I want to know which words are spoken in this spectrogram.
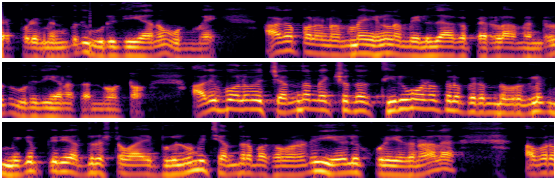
ஏற்படும் என்பது உறுதியான உண்மை. ஆக பல நன்மைகள் நம்ம எளிதாக பெறலாம் என்றது உறுதியான கண்ணோட்டம். அதே போலவே சந்திர நட்சத்திர திருவோணத்தில் பிறந்தவர்களுக்கு மிகப்பெரிய அதிருஷ்ட வாய்ப்புகள் உண்டு. சந்திர பகவானுடைய ஏழுக்கூடியதுனால அவர்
